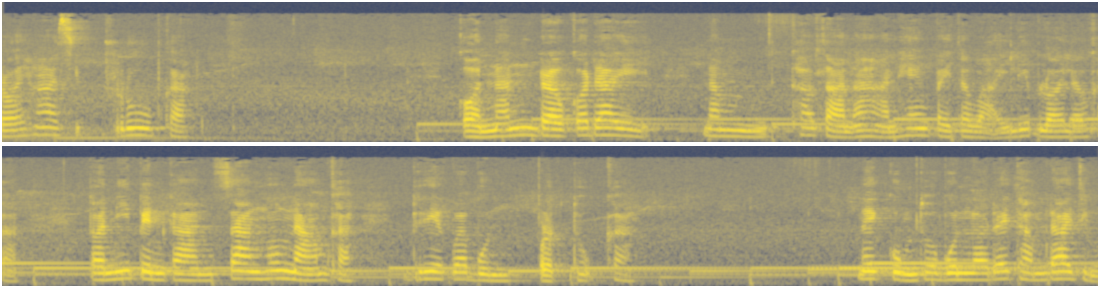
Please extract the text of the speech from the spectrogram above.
ร้อยห้าสิบรูปค่ะ ก่อนนั้นเราก็ได้นำข้าวสารอาหารแห้งไปถวายเรียบร้อยแล้วค่ะ ตอนนี้เป็นการสร้างห้องน้ำค่ะ เรียกว่าบุญปลดทุกข์ค่ะ ในกลุ่มทัวบุญเราได้ทำได้ถึง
